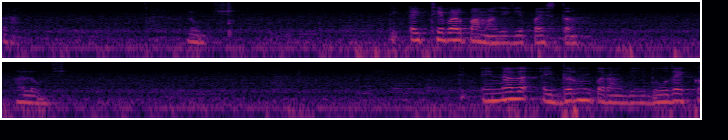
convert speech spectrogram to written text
ਤਰ੍ਹਾਂ। ਲਓ ਜੀ। ਤੇ ਇੱਥੇ ਵੱਲ ਪਾਵਾਂਗੇ ਜੀ ਆਪਾਂ ਇਸ ਤਰ੍ਹਾਂ। ਆ ਲਓ ਜੀ। ਤੇ ਇਹਨਾਂ ਦਾ ਇੱਧਰ ਨੂੰ ਕਰਾਂਗੇ ਜੀ, ਦੋ ਦਾ ਇੱਕ।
